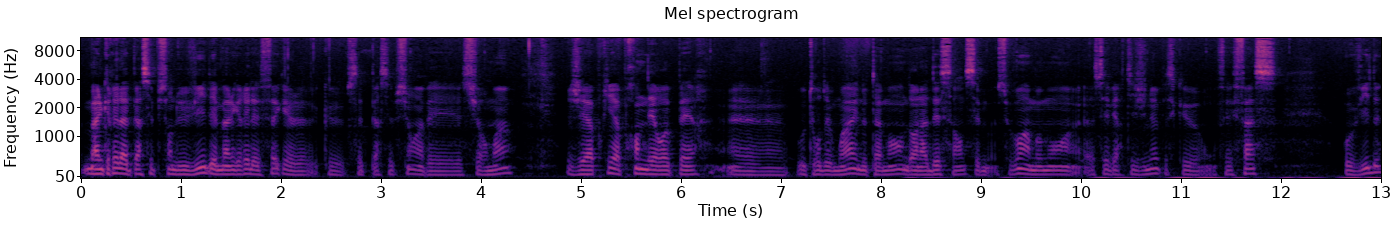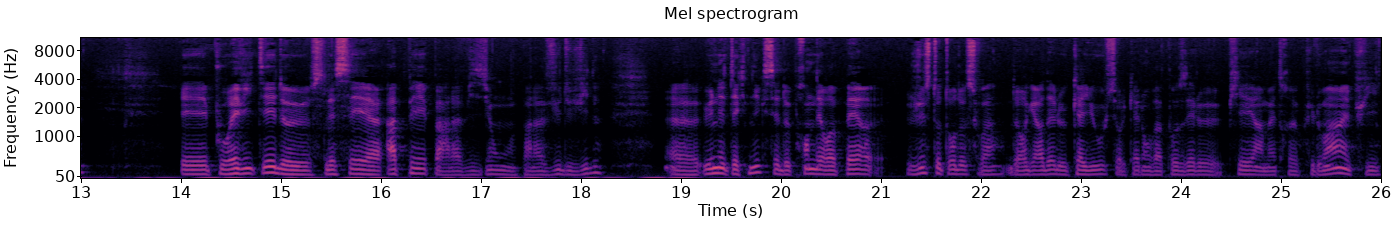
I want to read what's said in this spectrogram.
malgré la perception du vide et malgré l'effet que, que cette perception avait sur moi, j'ai appris à prendre des repères euh, autour de moi et notamment dans la descente. C'est souvent un moment assez vertigineux parce qu'on fait face au vide. Et pour éviter de se laisser happer par la vision, par la vue du vide, euh, une des techniques, c'est de prendre des repères juste autour de soi, de regarder le caillou sur lequel on va poser le pied un mètre plus loin et puis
